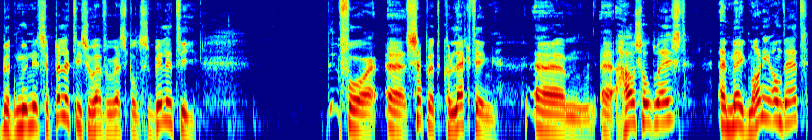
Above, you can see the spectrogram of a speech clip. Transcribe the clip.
But municipalities who have a responsibility for uh, separate collecting um, uh, household waste and make money on that,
